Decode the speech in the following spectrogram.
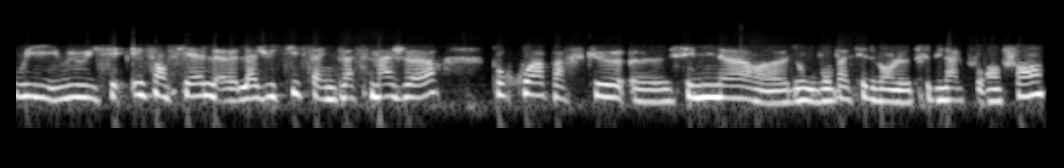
Oui, oui, oui, c'est essentiel. Euh, la justice a une place majeure. Pourquoi? Parce que euh, ces mineurs euh, donc vont passer devant le tribunal pour enfants,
